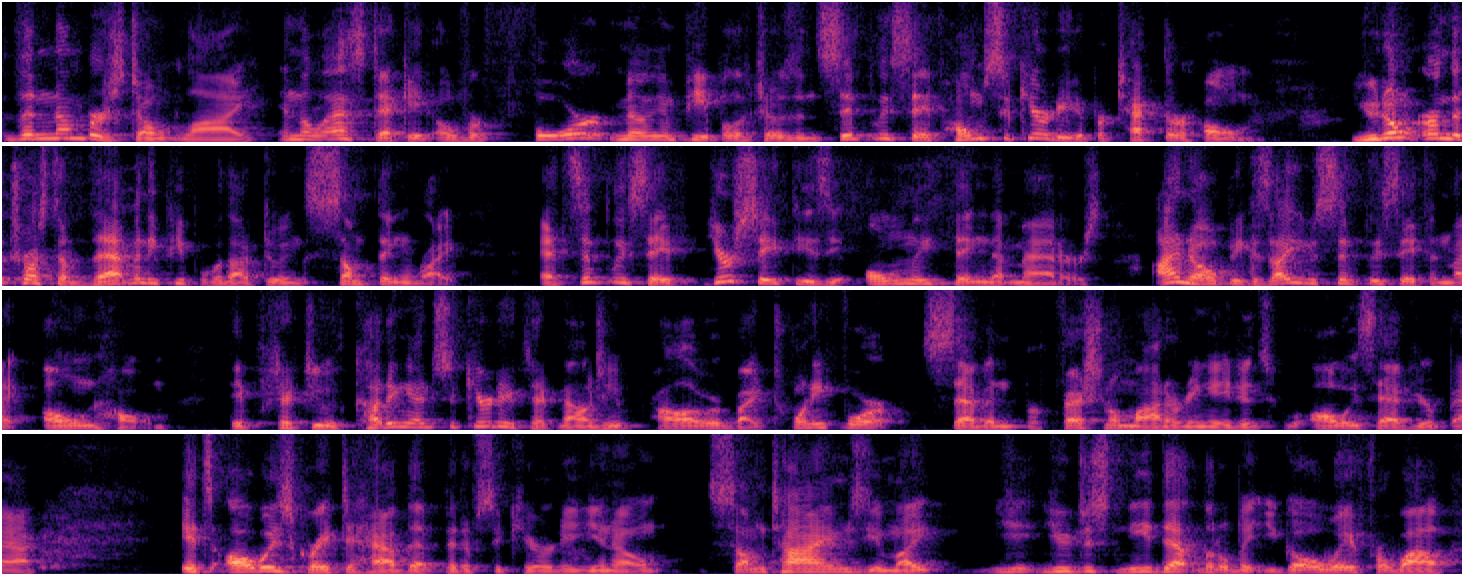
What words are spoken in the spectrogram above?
the numbers don't lie. In the last decade, over 4 million people have chosen SimpliSafe Home Security to protect their home. You don't earn the trust of that many people without doing something right. At SimpliSafe, your safety is the only thing that matters. I know because I use SimpliSafe in my own home. They protect you with cutting edge security technology powered by 24 7 professional monitoring agents who always have your back. It's always great to have that bit of security. You know, sometimes you might, you, you just need that little bit. You go away for a while.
